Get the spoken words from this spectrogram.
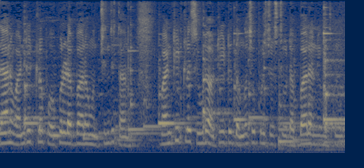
దాని వంటింట్లో పోపుల డబ్బాలో ఉంచింది తాను. వంటింట్లో శివుడు అటు ఇటు దొంగచూపులు చూస్తూ డబ్బాలన్నీ వెతుకుతూ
